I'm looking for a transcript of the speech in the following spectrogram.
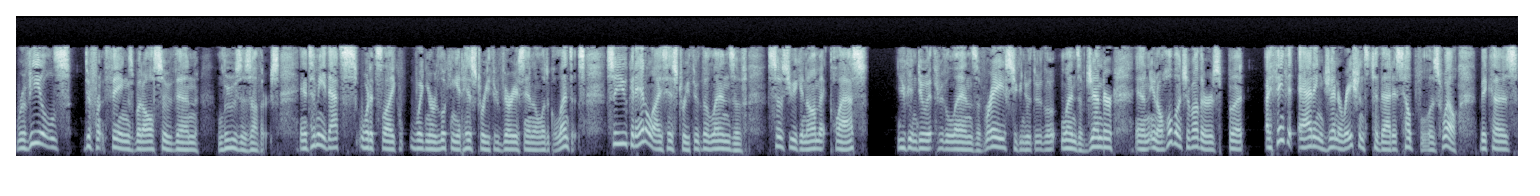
reveals different things, but also then loses others. And to me, that's what it's like when you're looking at history through various analytical lenses. So you can analyze history through the lens of socioeconomic class. You can do it through the lens of race. You can do it through the lens of gender and, you know, a whole bunch of others. But I think that adding generations to that is helpful as well because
